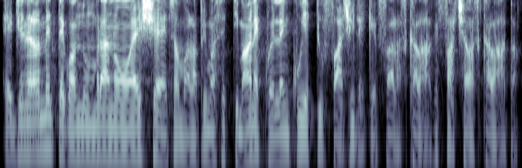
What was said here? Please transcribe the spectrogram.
e generalmente quando un brano esce, insomma, la prima settimana è quella in cui è più facile che, fa la scala- che faccia la scalata.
